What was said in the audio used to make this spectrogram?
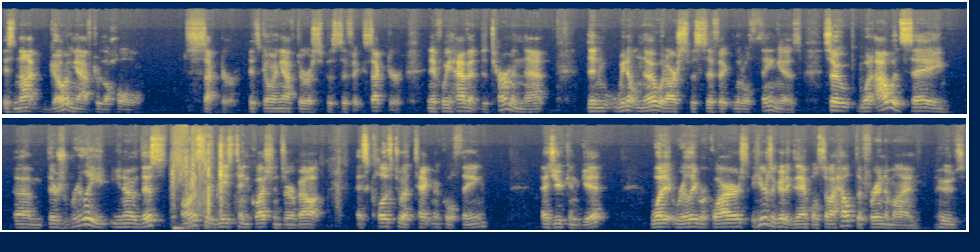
is not going after the whole sector. It's going after a specific sector. And if we haven't determined that then we don't know what our specific little thing is. So what i would say um, there's really you know this honestly these 10 questions are about as close to a technical thing as you can get what it really requires. Here's a good example. So i helped a friend of mine who's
